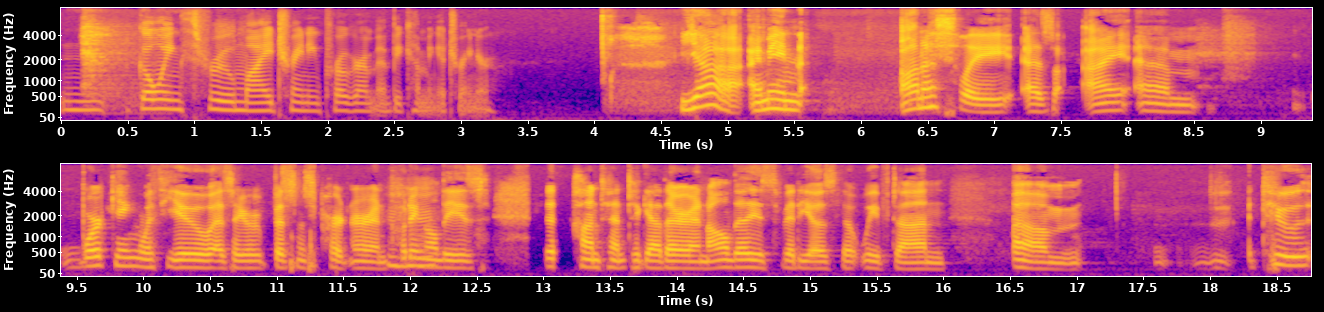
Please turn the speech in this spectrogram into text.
n- going through my training program and becoming a trainer yeah i mean honestly as i am working with you as your business partner and putting mm-hmm. all these this content together and all these videos that we've done um, two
